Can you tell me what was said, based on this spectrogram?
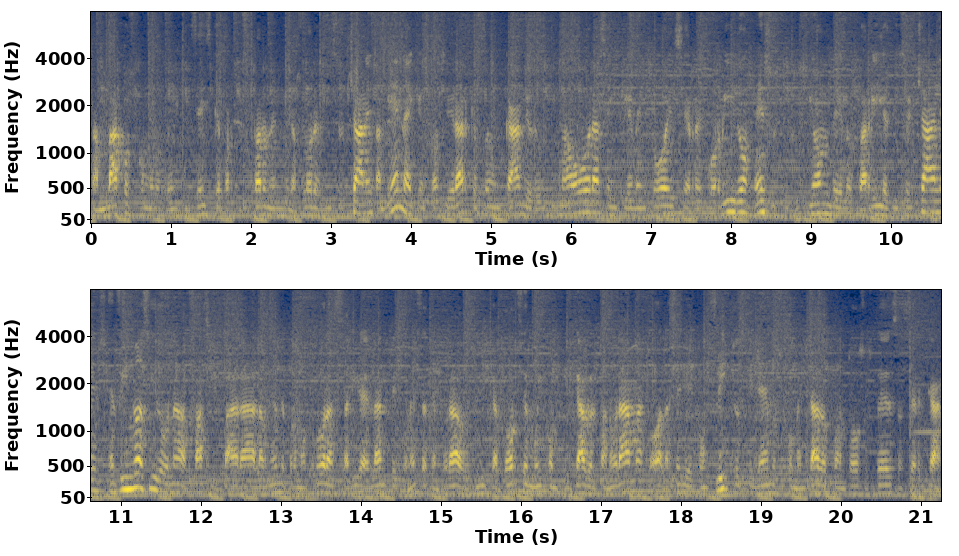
tan bajos como los 26 que participaron en Miraflores Diesel Challenge. También hay que considerar que fue un cambio de última hora, se implementó ese recorrido en sustitución de los barriles Diesel Challenge. En fin, no ha sido nada fácil para la Unión de Promotoras salir adelante con esta temporada 2014. Muy complicado el panorama, toda la serie de conflictos que ya hemos comentado con todos ustedes acerca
